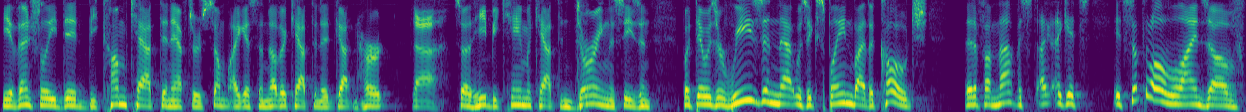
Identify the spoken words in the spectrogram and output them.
He eventually did become captain after some, I guess, another captain had gotten hurt. Ah. So he became a captain during the season. But there was a reason that was explained by the coach that, if I'm not mistaken, like it's it's something along the lines of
